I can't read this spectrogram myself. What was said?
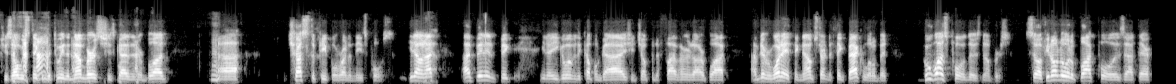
she's always thinking between the numbers. She's got it in her blood. Uh, trust the people running these pools. You know, and yeah. I I've been in big. You know, you go in with a couple guys, you jump into five hundred dollar block. I've never won anything. Now I'm starting to think back a little bit. Who was pulling those numbers? So if you don't know what a block pool is out there,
